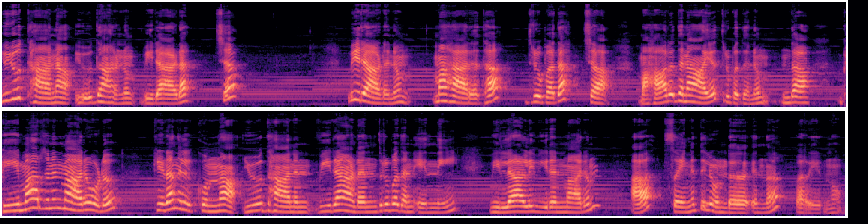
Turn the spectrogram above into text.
യുയുധാന യുയുധാനനും വിരാട ച വിരാടനും മഹാരഥ ദ്രുപദ ച മഹാരഥനായ ദ്രുപദനും. എന്താ? ഭീമാർജുനന്മാരോട് കിടനിൽക്കുന്ന യുധാനൻ വിരാടൻ ദ്രുപദൻ എന്നീ വില്ലാളി വീരന്മാരും ആ സൈന്യത്തിലുണ്ട് എന്ന് പറയുന്നു.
